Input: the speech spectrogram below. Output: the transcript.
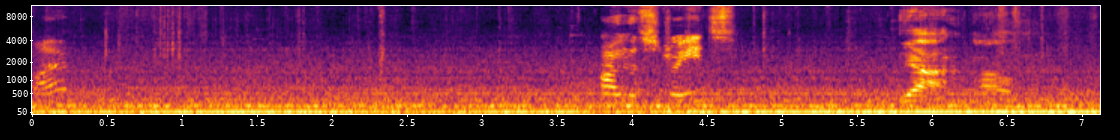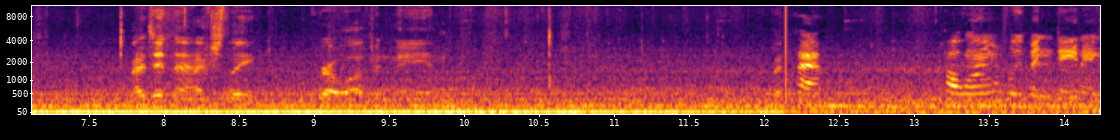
What? On the streets? Yeah, um, I didn't actually grow up in Maine. Okay. How long have we been dating?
